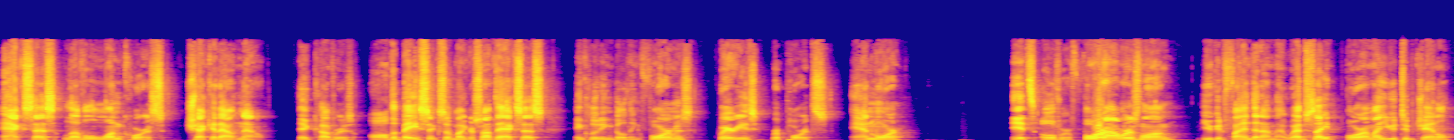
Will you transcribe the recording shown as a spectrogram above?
Access Level 1 course, check it out now. It covers all the basics of Microsoft Access, including building forms, queries, reports, and more. It's over four hours long. You can find it on my website or on my YouTube channel.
